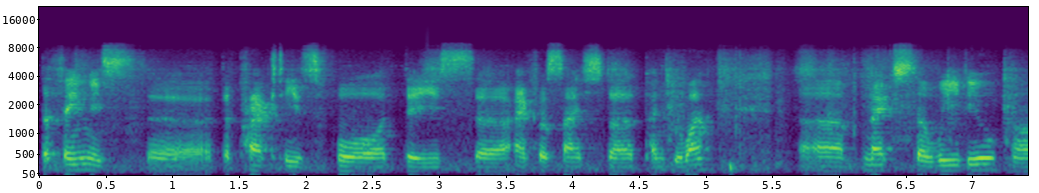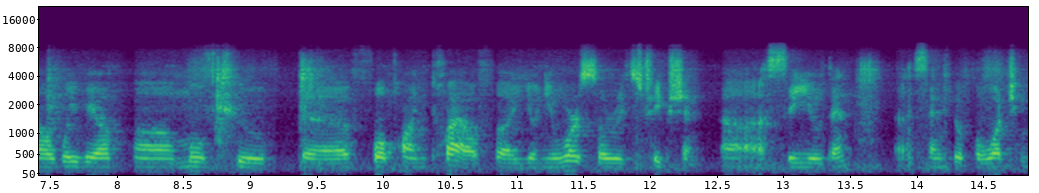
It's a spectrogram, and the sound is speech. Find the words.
the thing is the practice for this exercise 21. Uh, next video, uh, we will uh, move to the 4.12 universal restriction. see you then. thank you for watching.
